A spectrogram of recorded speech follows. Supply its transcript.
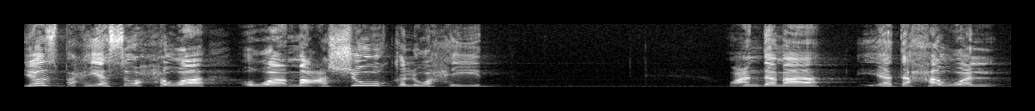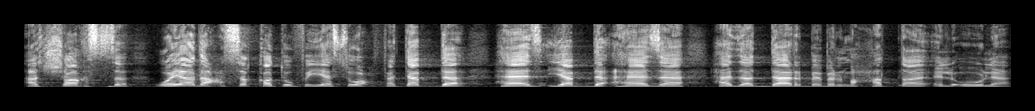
يصبح يسوع هو هو معشوق الوحيد. وعندما يتحول الشخص ويضع ثقته في يسوع فتبدأ هذا يبدأ هذا هذا الدرب بالمحطة الأولى.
